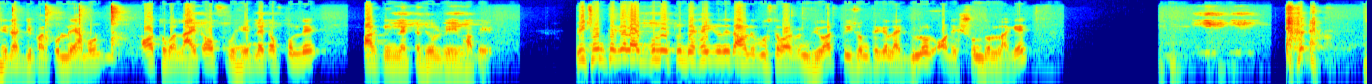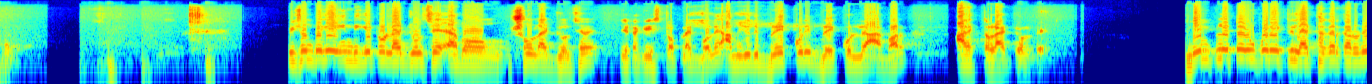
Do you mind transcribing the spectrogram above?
হেডার ডিপার করলে এমন, অথবা লাইট অফ হেডলাইট অফ করলে পার্কিং লাইটটা জ্বলবে এইভাবে। পিছন থেকে লাইটগুলো একটু দেখাই যদি, তাহলে বুঝতে পারবেন ভিউয়ার পিছন থেকে লাইটগুলো অনেক সুন্দর লাগে। পিছন থেকে ইন্ডিকেটর লাইট জ্বলছে এবং শো লাইট জ্বলছে, যেটাকে স্টপ লাইট বলে। আমি যদি ব্রেক করি ব্রেক করলে আবার আরেকটা লাইট জ্বলবে। নেম প্লেটের উপরে একটি লাইট থাকার কারণে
